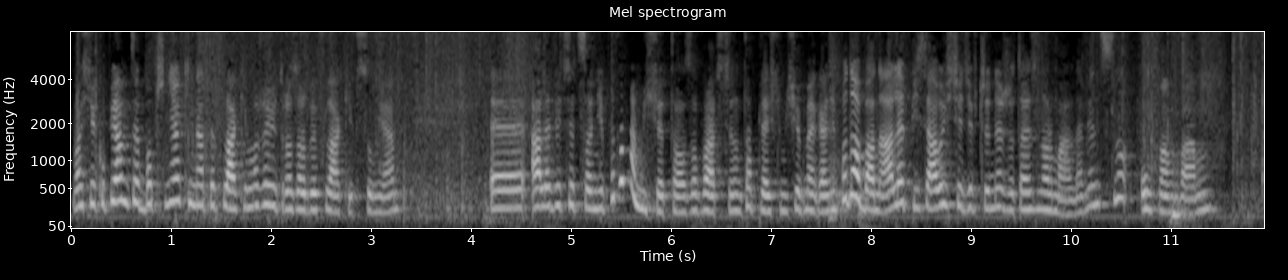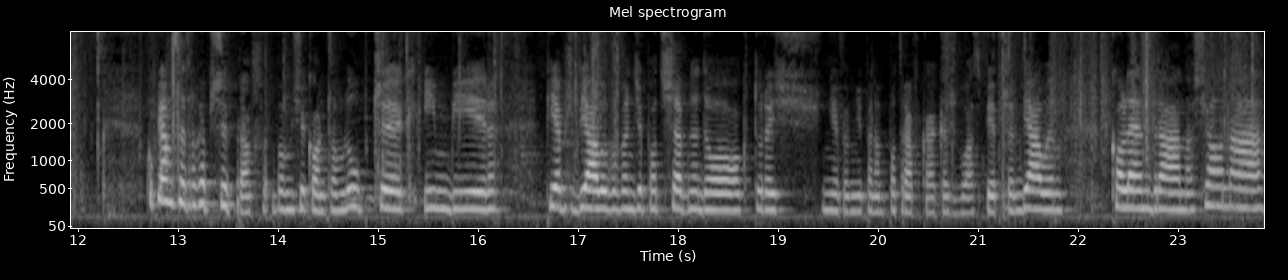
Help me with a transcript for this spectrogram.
Właśnie kupiłam te boczniaki na te flaki, może jutro zrobię flaki w sumie. E, ale wiecie co, nie podoba mi się to, zobaczcie, no ta pleśń mi się mega nie podoba, no ale pisałyście dziewczyny, że to jest normalne, więc no ufam Wam. Kupiłam sobie trochę przypraw, bo mi się kończą. Lubczyk, imbir, pieprz biały, bo będzie potrzebny do którejś, nie wiem, nie pamiętam, potrawka jakaś była z pieprzem białym. Kolendra, nasiona.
